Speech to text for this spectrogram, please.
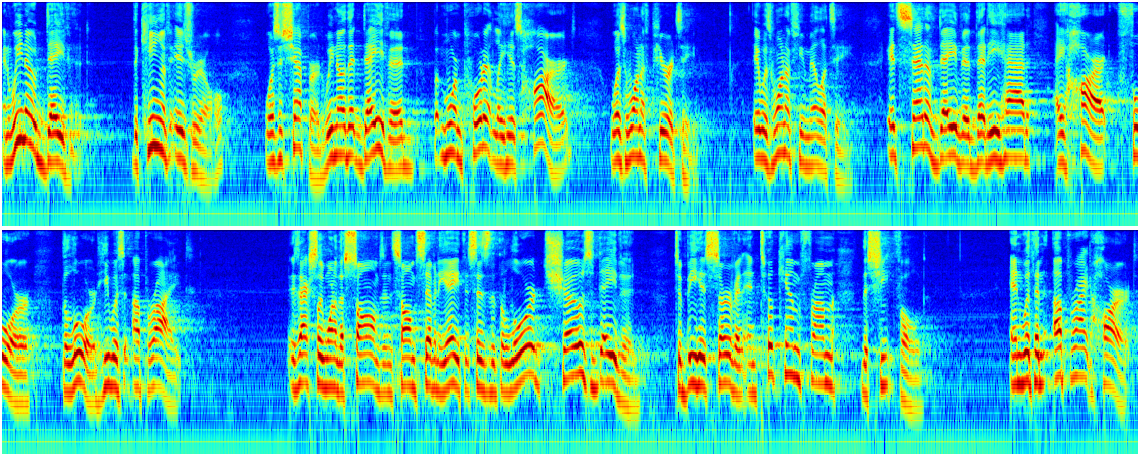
and we know David, the king of Israel, was a shepherd. We know that David, but more importantly, his heart was one of purity, it was one of humility. It's said of David that he had a heart for the Lord, he was upright. It's actually one of the Psalms in Psalm 78 that says that the Lord chose David to be his servant and took him from the sheepfold. And with an upright heart,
